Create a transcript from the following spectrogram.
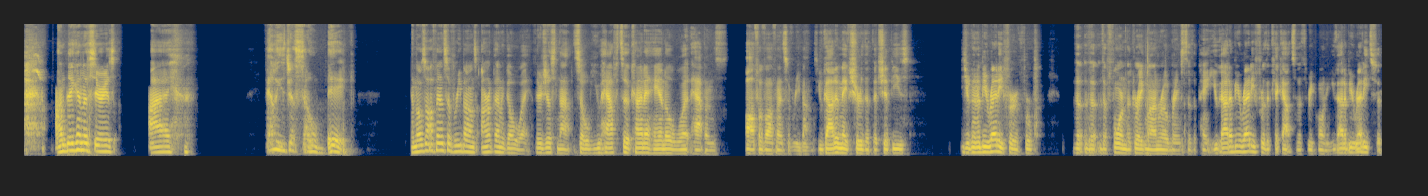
I'm digging the series. I Philly's just so big. And those offensive rebounds aren't going to go away. They're just not. So you have to kind of handle what happens off of offensive rebounds. You got to make sure that the chippies you're going to be ready for for the, the the form that Greg Monroe brings to the paint. You got to be ready for the kick out to the three pointer. You got to be ready to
